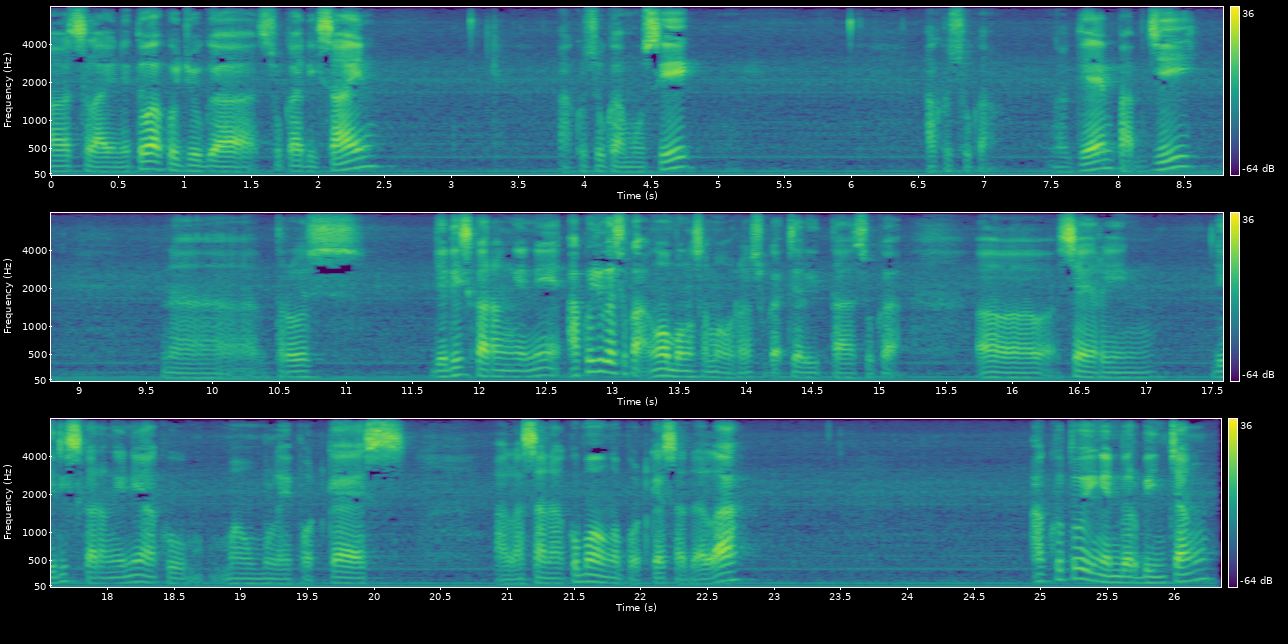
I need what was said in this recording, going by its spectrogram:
uh, selain itu aku juga suka desain. Aku suka musik. Aku suka ngegame PUBG nah terus jadi sekarang ini aku juga suka ngomong sama orang suka cerita suka uh, sharing. Jadi sekarang ini aku mau mulai podcast. Alasan aku mau ngepodcast adalah aku tuh ingin berbincang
